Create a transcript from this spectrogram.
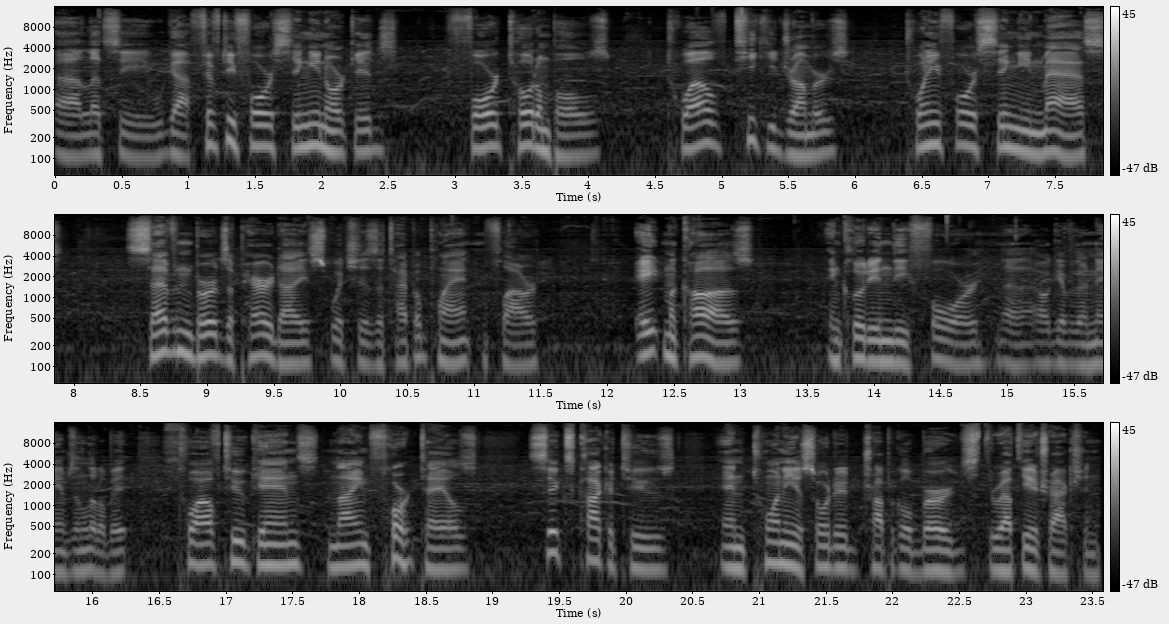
uh, let's see, we got 54 singing orchids, four totem poles, 12 tiki drummers, 24 singing mass, seven birds of paradise, which is a type of plant and flower, eight macaws, including the four. Uh, I'll give their names in a little bit. 12 toucans, nine fork tails, six cockatoos, and 20 assorted tropical birds throughout the attraction.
